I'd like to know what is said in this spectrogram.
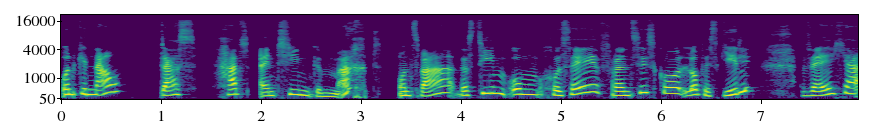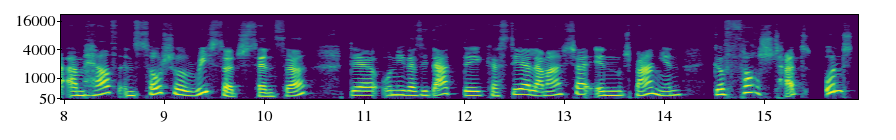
Und genau das hat ein Team gemacht, und zwar das Team um José Francisco López Gil, welcher am Health and Social Research Center der Universidad de Castilla-La Mancha in Spanien geforscht hat. Und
